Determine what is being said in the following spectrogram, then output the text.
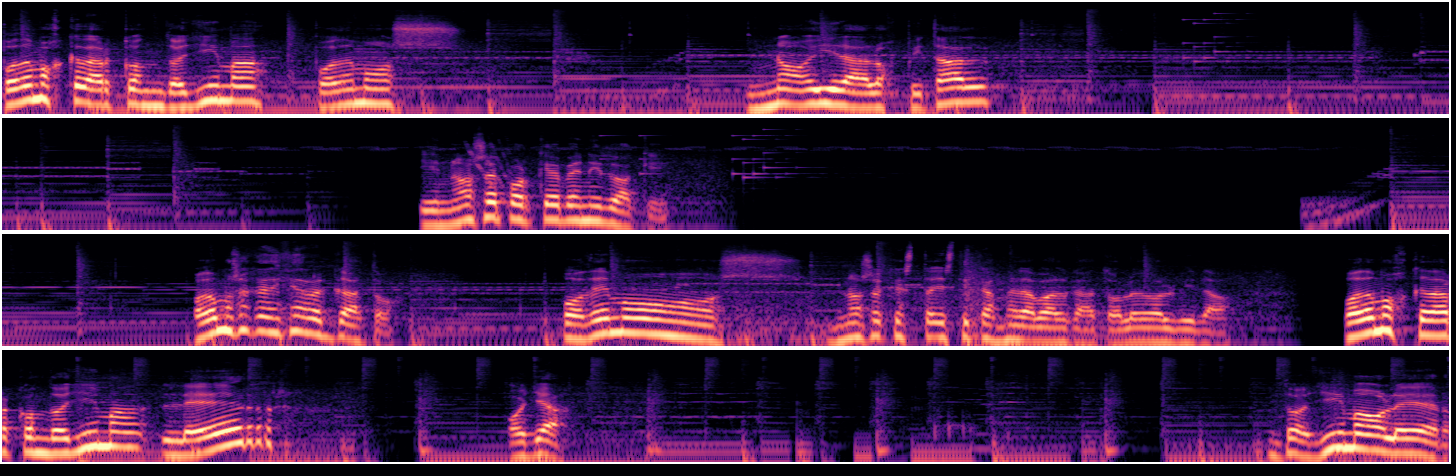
Podemos quedar con Dojima, podemos no ir al hospital. Y no sé por qué he venido aquí. Podemos acariciar al gato. Podemos... No sé qué estadísticas me daba el gato, lo he olvidado. Podemos quedar con Dojima, leer... O ya. Dojima o leer.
